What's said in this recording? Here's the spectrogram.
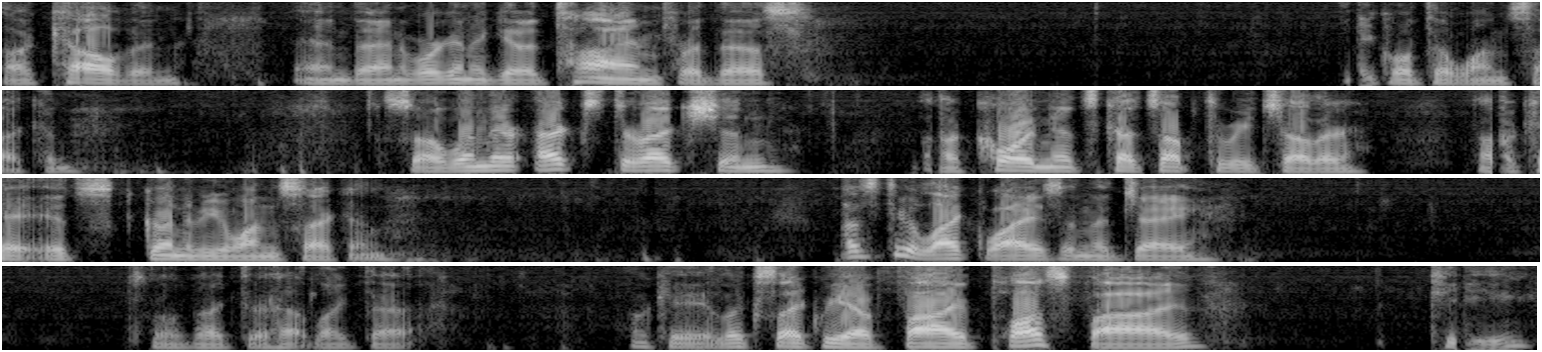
uh, Calvin. And then we're going to get a time for this equal to one second. So when their x direction uh, coordinates catch up to each other, okay, it's going to be one second. Let's do likewise in the j. So vector hat like that. Okay, it looks like we have 5 plus 5 t.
